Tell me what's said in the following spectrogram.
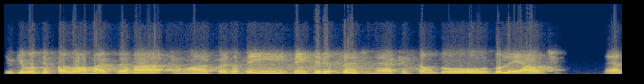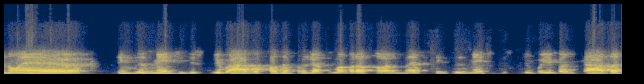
E o que você falou, Marcos, é uma, é uma coisa bem, bem interessante, né? A questão do, do layout, né? Não é simplesmente distribuir, ah, vou fazer projeto do laboratório, não é simplesmente distribuir bancada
